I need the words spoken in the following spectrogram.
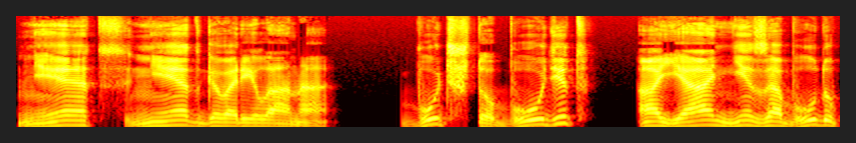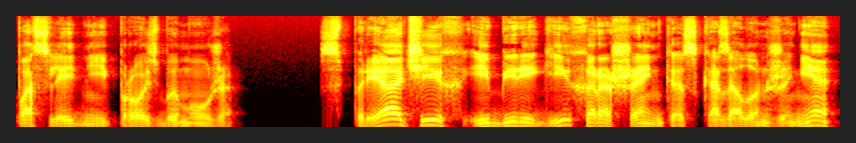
«Нет, нет», — говорила она, — «будь что будет, а я не забуду последней просьбы мужа». «Спрячь их и береги хорошенько», — сказал он жене,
